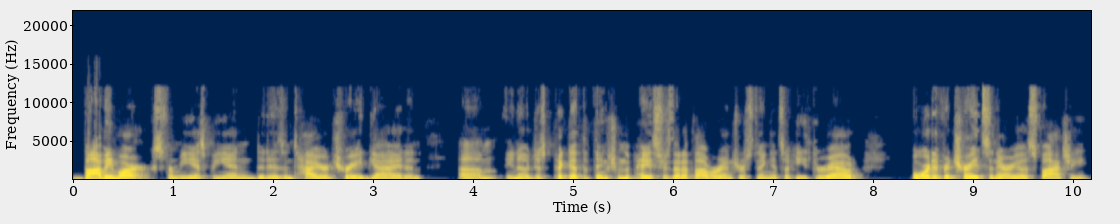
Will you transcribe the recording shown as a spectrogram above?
Bobby Marks from ESPN did his entire trade guide and um, you know, just picked out the things from the Pacers that I thought were interesting. And so he threw out four different trade scenarios, Facci,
